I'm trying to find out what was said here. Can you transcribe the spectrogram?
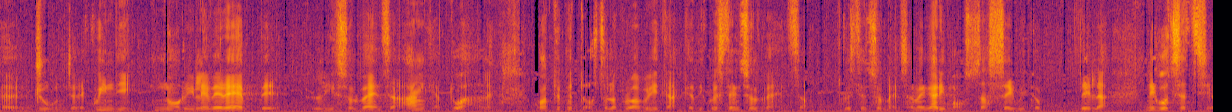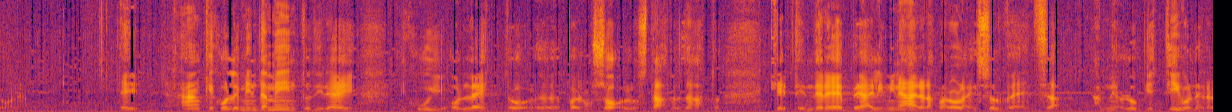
eh, giungere. Quindi non rileverebbe l'insolvenza anche attuale, quanto piuttosto la probabilità che di questa insolvenza, questa insolvenza venga rimossa a seguito della negoziazione. E anche con l'emendamento direi di cui ho letto, eh, poi non so lo stato esatto, che tenderebbe a eliminare la parola insolvenza, almeno l'obiettivo nella,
